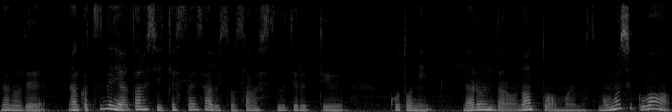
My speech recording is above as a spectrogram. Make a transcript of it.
なのでなんか常に新しい決済サービスを探し続けるっていうことになるんだろうなとは思います。まあ、もしくは、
